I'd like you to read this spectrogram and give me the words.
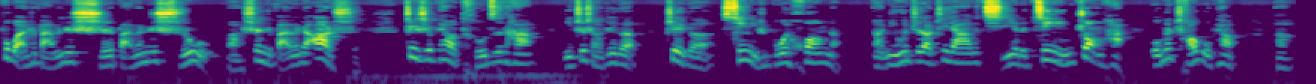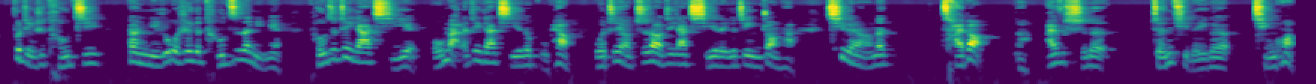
不管是百分之十、百分之十五啊，甚至百分之二十，这支票投资它，你至少这个这个心里是不会慌的啊！你会知道这家的企业的经营状态。我们炒股票啊，不仅是投机，那你如果是一个投资的里面，投资这家企业，我买了这家企业的股票，我只想知道这家企业的一个经营状态，基本上的财报啊，F 十的整体的一个情况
